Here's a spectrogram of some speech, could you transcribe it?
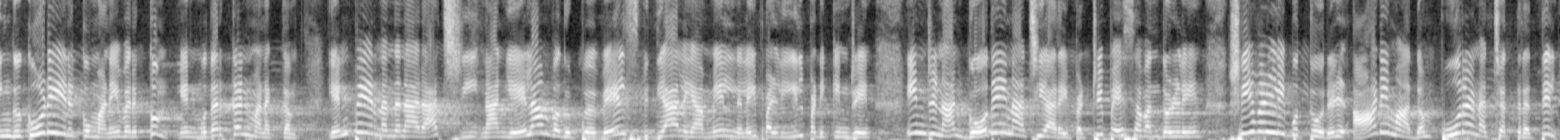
இங்கு கூடியிருக்கும் அனைவருக்கும் என் முதற்கண் வணக்கம். என் பெயர் நந்தனா ராஜ்ஸ்ரீ நான் ஏழாம் வகுப்பு வேல்ஸ் வித்யாலயா மேல்நிலை பள்ளியில் படிக்கின்றேன். இன்று நான் கோதை நாச்சியாரை பற்றி பேச வந்துள்ளேன். ஸ்ரீவல்லிபுத்தூரில் ஆடி மாதம் பூர நட்சத்திரத்தில்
